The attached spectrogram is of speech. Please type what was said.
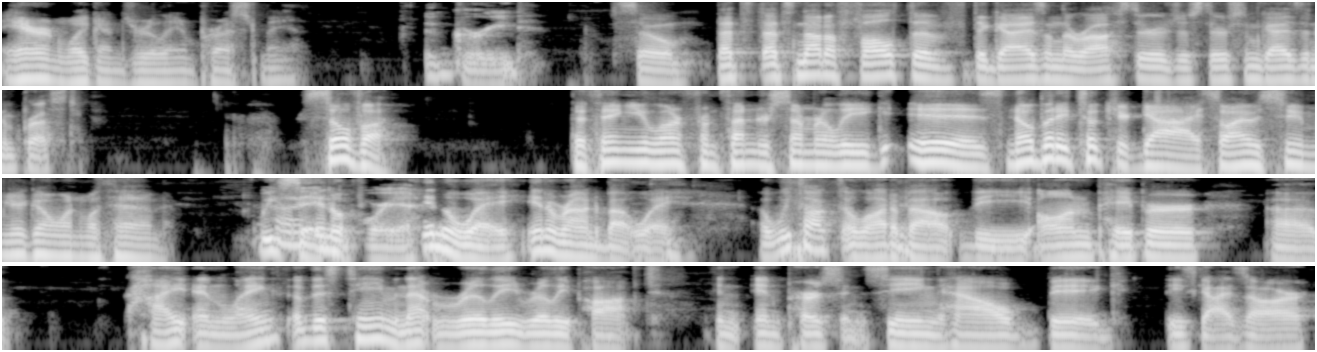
Aaron Wiggins really impressed me. Agreed. So that's that's not a fault of the guys on the roster. Just there's some guys that impressed. Silva, the thing you learned from Thunder Summer League is nobody took your guy, so I assume you're going with him. We Uh, saved in a- it for you. in a way, in a roundabout way. Uh, we talked a lot about the on paper uh, height and length of this team, and that really, really popped in, in person, seeing how big these guys are.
